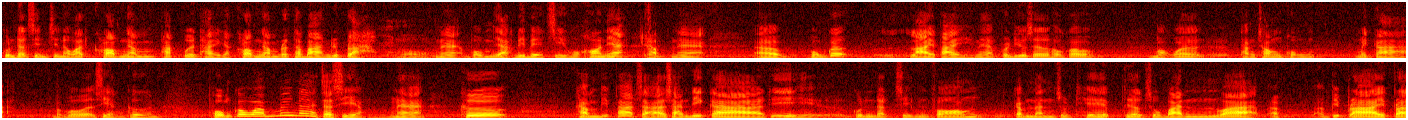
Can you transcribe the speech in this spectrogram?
คุณทักษิณชินวัตรครอบงำพรรคเพื่อไทยกับครอบงำรัฐบาลหรือเปล่าโอ้นะฮะผมอยากดีเบตสี่หัวข้อเนี้ยครับนะฮะเอ่อผมก็ไลน์ไปนะฮะโปรดิวเซอร์เขาก็บอกว่าทางช่องคงไม่กล้าแบบว่าเสี่ยงเกิน ผมก็ว่าไม่น่าจะเสี่ยงนะฮะคือคำพิพากษาสารดีกาที่คุณทักษิณฟ้อง กำนันสุเทพ เทือกสุบรรณว่าอภิอภิปรายปรา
